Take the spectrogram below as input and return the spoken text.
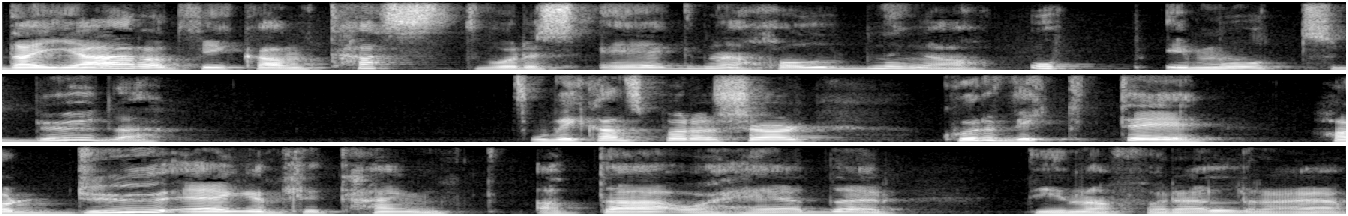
det gjør at vi kan teste våre egne holdninger opp imot budet. Vi kan spørre oss sjøl hvor viktig har du egentlig tenkt at det å hedre dine foreldre er?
